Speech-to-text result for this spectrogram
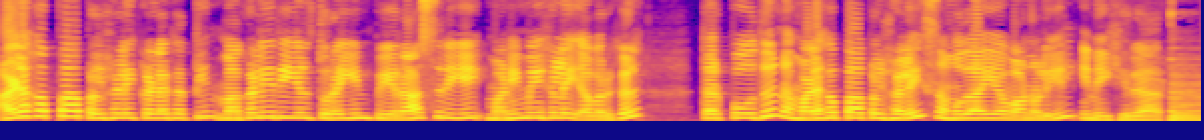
அழகப்பா பல்கலைக்கழகத்தின் மகளிரியல் துறையின் பேராசிரியை மணிமேகலை அவர்கள் தற்போது நம் அழகப்பா பல்கலை சமுதாய வானொலியில் இணைகிறார்.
